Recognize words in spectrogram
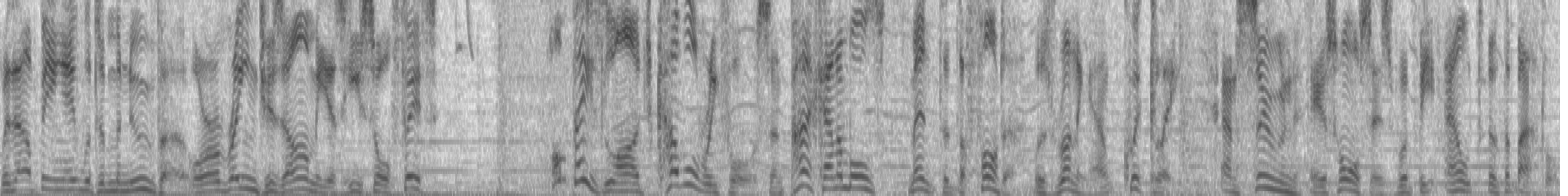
without being able to maneuver or arrange his army as he saw fit. Pompey's large cavalry force and pack animals meant that the fodder was running out quickly, and soon his horses would be out of the battle,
